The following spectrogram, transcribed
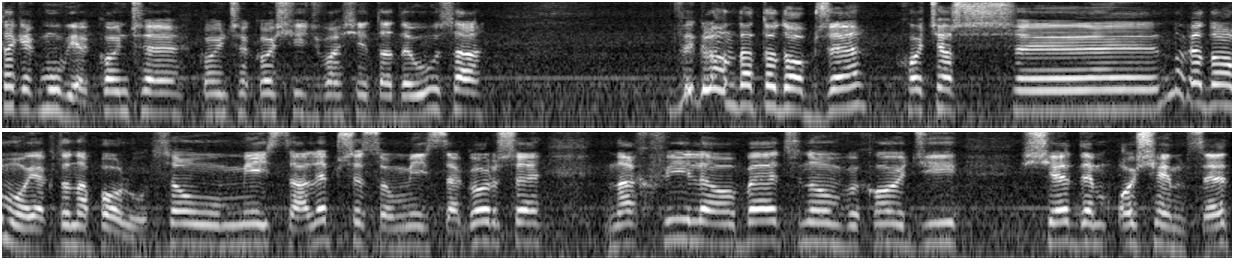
tak jak mówię, kończę, kończę kosić właśnie Tadeusa. Wygląda to dobrze, chociaż e, no wiadomo jak to na polu. Są miejsca lepsze, są miejsca gorsze. Na chwilę obecną wychodzi 7800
